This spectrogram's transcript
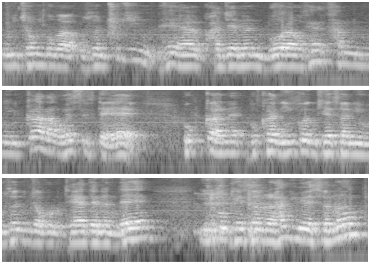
우리 정부가 우선 추진해야 할 과제는 뭐라고 생각합니까? 라고 했을 때 북한의, 북한 인권 개선이 우선적으로 돼야 되는데 인권 개선을 하기 위해서는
